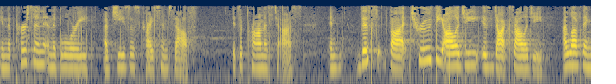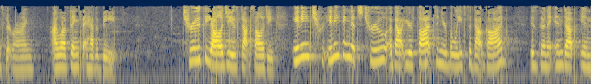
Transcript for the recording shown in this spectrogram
in the person and the glory of Jesus Christ Himself. It's a promise to us. And this thought, true theology is doxology. I love things that rhyme. I love things that have a beat. True theology is doxology. Any tr- anything that's true about your thoughts and your beliefs about God is going to end up in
